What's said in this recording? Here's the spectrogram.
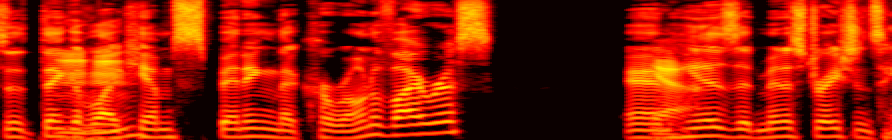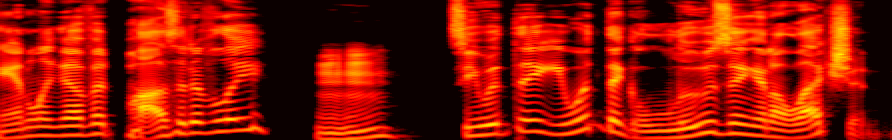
to think of like him spinning the coronavirus and Yeah. his administration's handling of it positively. Mm-hmm. So you would think you wouldn't think losing an election,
